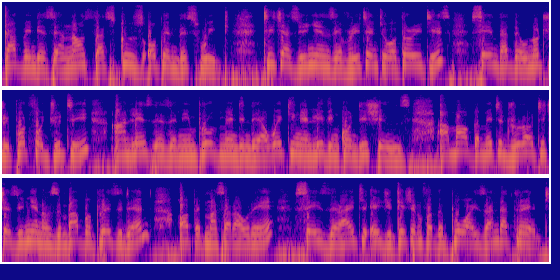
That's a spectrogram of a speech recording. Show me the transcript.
government has announced that schools open this week. Teachers' unions have written to authorities saying that they will not report for duty unless there's an improvement in their working and living conditions. Amalgamated Rural Teachers Union of Zimbabwe President Obed Masaraure says the right to education for the poor is under threat.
